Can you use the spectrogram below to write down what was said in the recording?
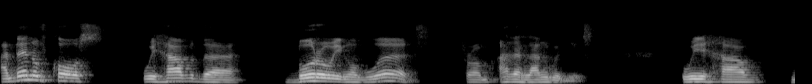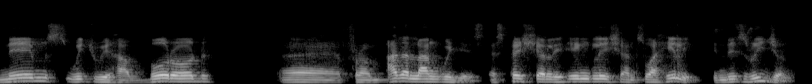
And then, of course, we have the borrowing of words from other languages. We have names which we have borrowed uh, from other languages, especially English and Swahili in this region.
